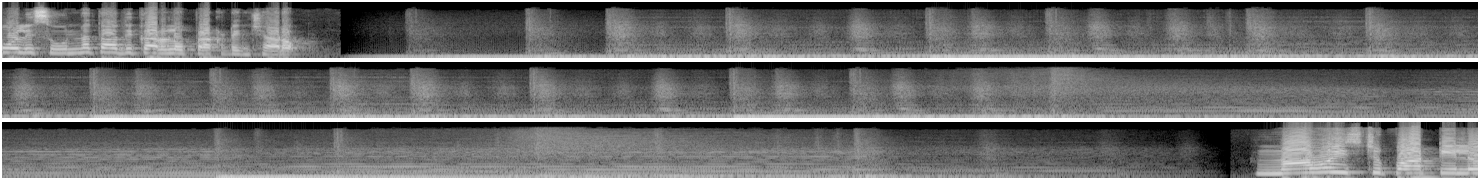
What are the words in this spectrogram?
పోలీసు ఉన్నతాధికారులు ప్రకటించారు. మావోయిస్టు పార్టీలో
